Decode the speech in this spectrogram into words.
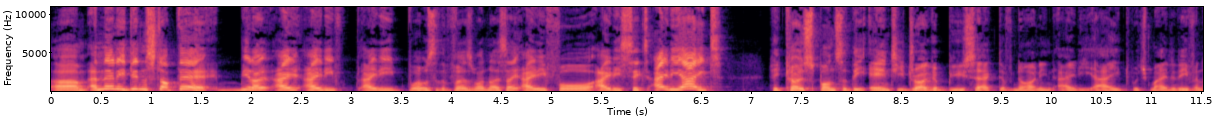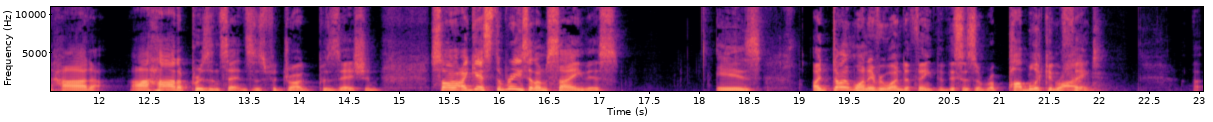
Um, and then he didn't stop there. You know, eight- 80, 80, what was the first one? Did I say 84, 86, 88. He co sponsored the Anti Drug Abuse Act of 1988, which made it even harder. Uh, harder prison sentences for drug possession. So I guess the reason I'm saying this is I don't want everyone to think that this is a Republican thing Right.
